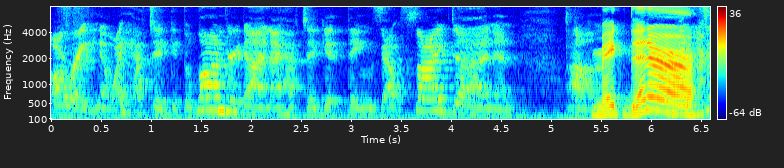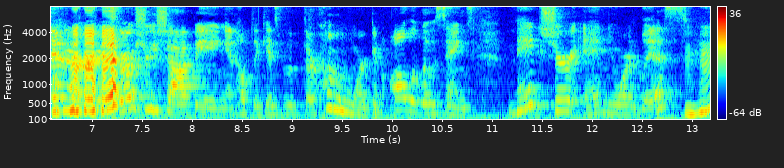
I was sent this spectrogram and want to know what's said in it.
all right, you know, I have to get the laundry done. I have to get things outside done, and um, Make dinner. make dinner, and grocery shopping, and help the kids with their homework, and all of those things. Make sure in your list Mhm.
